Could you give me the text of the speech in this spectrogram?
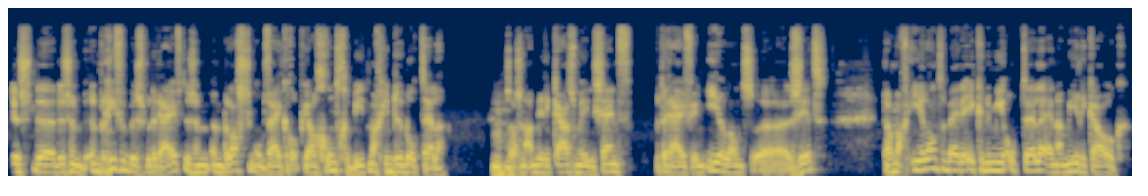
dus, de, dus een, een brievenbusbedrijf, dus een, een belastingontwijker op jouw grondgebied, mag je dubbel tellen. Mhm. Dus als een Amerikaans medicijnbedrijf in Ierland eh, zit, dan mag Ierland er bij de economie optellen en Amerika ook.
